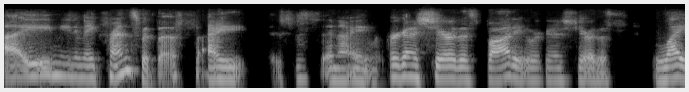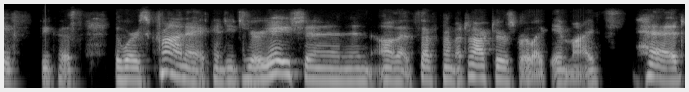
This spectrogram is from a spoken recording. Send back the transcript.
I need to make friends with this. I it's just, and I, we're going to share this body. We're going to share this life because the words chronic and deterioration and all that stuff from the doctors were like in my head.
